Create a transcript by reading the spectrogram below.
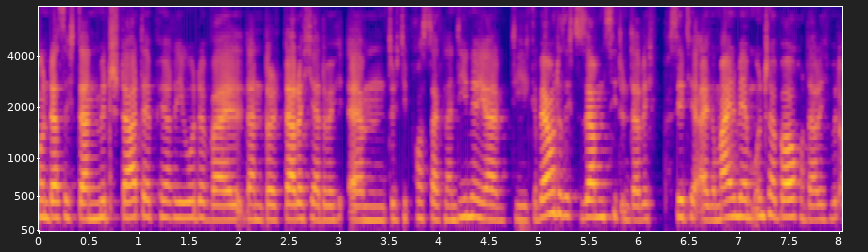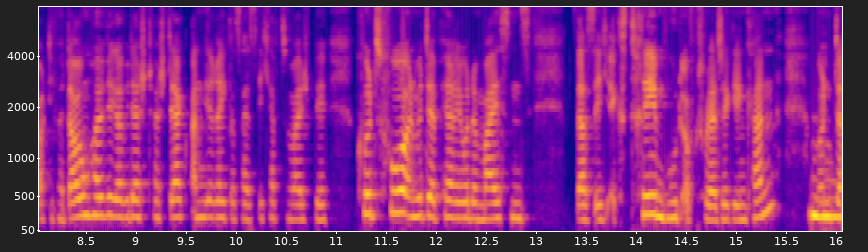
und dass ich dann mit Start der Periode, weil dann dadurch ja durch, ähm, durch die Prostaglandine ja die Gebärmutter sich zusammenzieht und dadurch passiert ja allgemein mehr im Unterbauch und dadurch wird auch die Verdauung häufiger wieder verstärkt angeregt. Das heißt, ich habe zum Beispiel kurz vor und mit der Periode meistens, dass ich extrem gut auf Toilette gehen kann mhm. und da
